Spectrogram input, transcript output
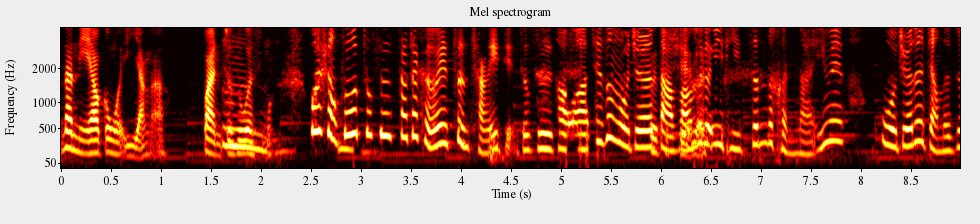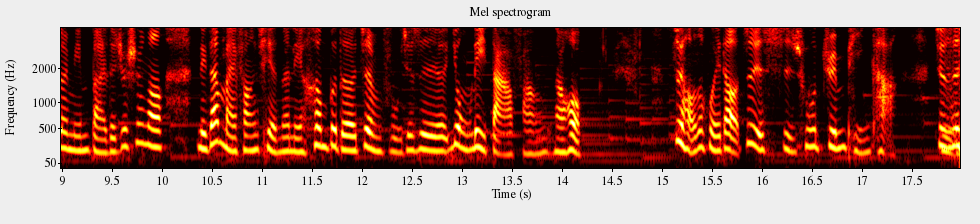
那你也要跟我一样啊。不然就是为什么？嗯、我想说，就是大家可能会正常一点，就是好啊。其实我觉得打房这个议题真的很难，因为我觉得讲的最明白的就是呢，你在买房前呢，你恨不得政府就是用力打房，然后最好是回到就是使出均平卡，就是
